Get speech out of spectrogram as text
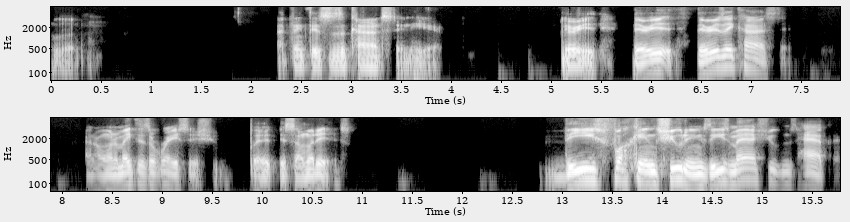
look, I think this is a constant here. There is there is there is a constant. I don't want to make this a race issue, but it, it some it is. These fucking shootings, these mass shootings happen.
